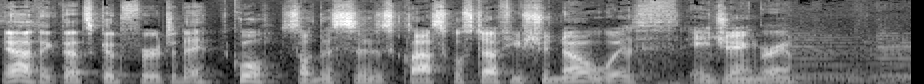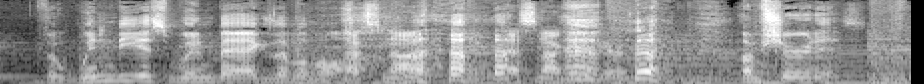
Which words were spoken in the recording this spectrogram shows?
Yeah, I think that's good for today. Cool. So this is classical stuff you should know with AJ and Graham the windiest windbags of them all. That's not. that's not going to be our thing. I'm sure it is.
